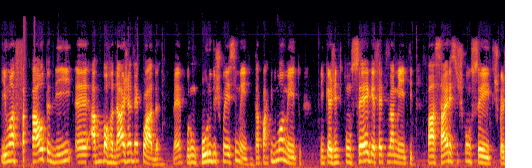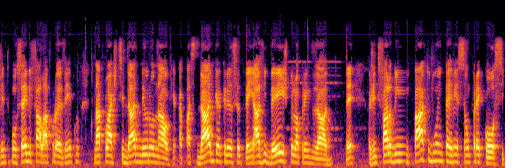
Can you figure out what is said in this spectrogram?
e uma falta de eh, abordagem adequada, né, por um puro desconhecimento. Então, a partir do momento em que a gente consegue efetivamente passar esses conceitos, que a gente consegue falar, por exemplo, na plasticidade neuronal, que é a capacidade que a criança tem, a avidez pelo aprendizado, né, a gente fala do impacto de uma intervenção precoce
